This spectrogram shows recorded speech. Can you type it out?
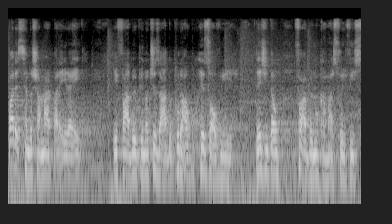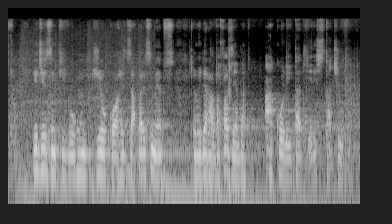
parecendo chamar para ir a ele. E Fábio, hipnotizado por algo, resolve ir. Desde então, Fábio nunca mais foi visto. E dizem que onde ocorre desaparecimentos do mineral da fazenda, a colheitadeira está de olho.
